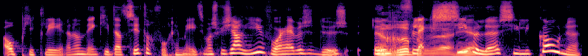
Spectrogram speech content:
op je kleren. Dan denk je, dat zit toch voor geen meter. Maar speciaal hiervoor hebben ze dus een Een rubberen, flexibele siliconen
